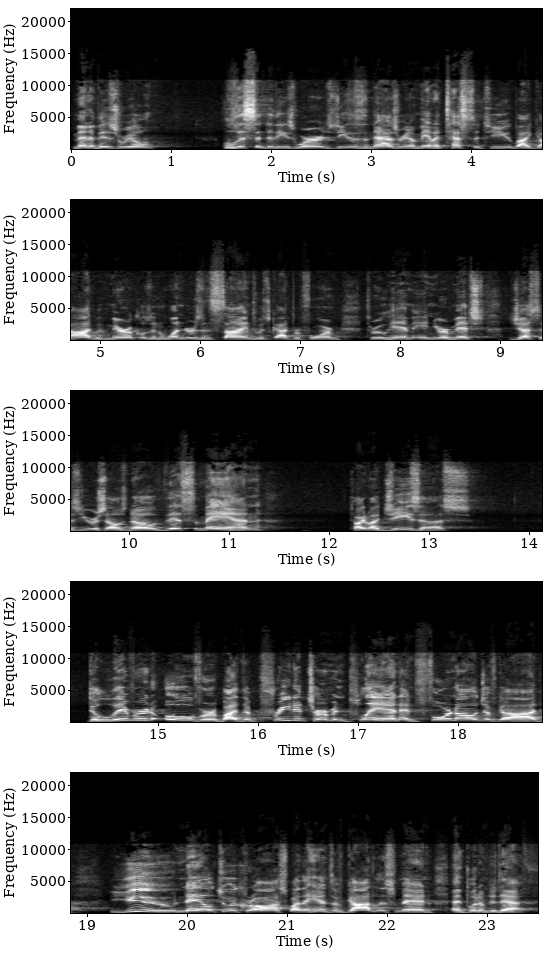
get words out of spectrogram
Men of Israel, listen to these words. Jesus the Nazarene, a man attested to you by God with miracles and wonders and signs which God performed through him in your midst, just as you yourselves know. This man, talking about Jesus, delivered over by the predetermined plan and foreknowledge of God, you nailed to a cross by the hands of godless men and put him to death.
